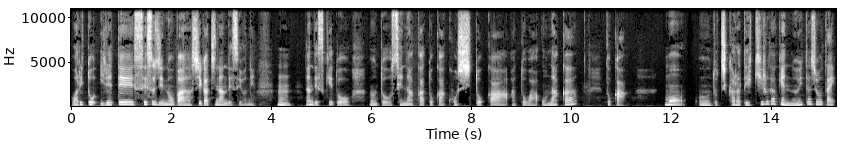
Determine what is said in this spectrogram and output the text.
割と入れて背筋伸ばしがちなんですよね。うん。なんですけど、うんと、背中とか腰とか、あとはお腹とかも、ううんと力できるだけ抜いた状態。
